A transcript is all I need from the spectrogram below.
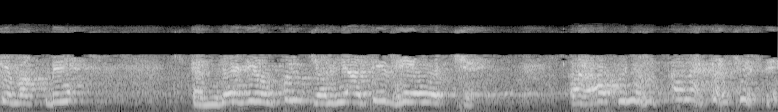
کے وقت میں کندھے کے اوپر چل جاتے تھے بچے اور آپ انہیں اتارا کرتے تھے۔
